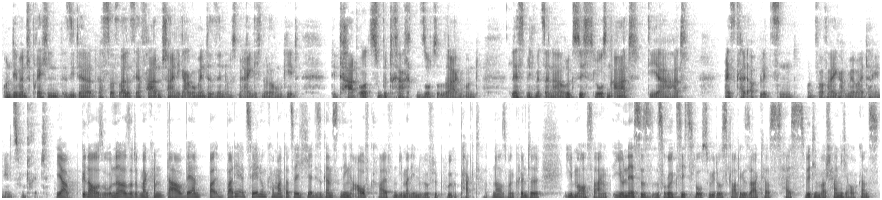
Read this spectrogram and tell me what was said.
Und dementsprechend sieht er, dass das alles sehr fadenscheinige Argumente sind und es mir eigentlich nur darum geht, den Tatort zu betrachten sozusagen und lässt mich mit seiner rücksichtslosen Art, die er hat, eiskalt abblitzen und verweigert mir weiterhin den Zutritt. Ja, genau so, ne? Also man kann da während bei, bei der Erzählung kann man tatsächlich ja diese ganzen Dinge aufgreifen, die man in den Würfelpool gepackt hat. Ne? Also man könnte eben auch sagen, Iones ist, ist rücksichtslos, so wie du es gerade gesagt hast. Das heißt, es wird ihm wahrscheinlich auch ganz,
